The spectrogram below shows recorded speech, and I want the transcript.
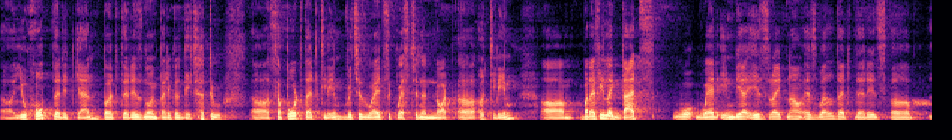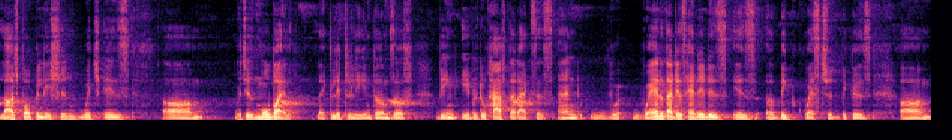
uh, you hope that it can but there is no empirical data to uh, support that claim which is why it's a question and not uh, a claim. Um, but i feel like that's w- where india is right now as well that there is a large population which is um, which is mobile like literally in terms of being able to have that access. And where that is headed is is a big question because um,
